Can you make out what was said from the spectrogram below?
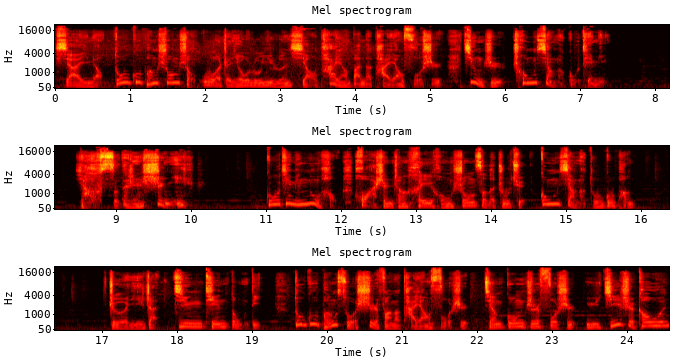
下一秒，独孤鹏双手握着犹如一轮小太阳般的太阳腐蚀，径直冲向了古天明。要死的人是你！古天明怒吼，化身成黑红双色的朱雀，攻向了独孤鹏。这一战惊天动地，独孤鹏所释放的太阳腐蚀，将光之腐蚀与极致高温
